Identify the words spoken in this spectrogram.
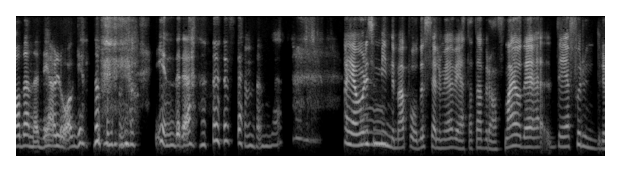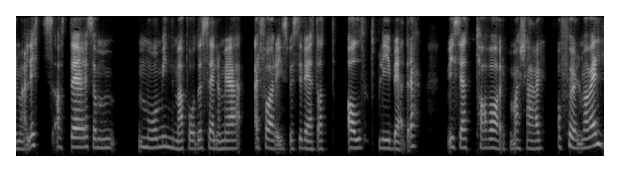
ha denne dialogen med indre stemmen. Jeg må liksom minne meg på det selv om jeg vet at det er bra for meg, og det, det forundrer meg litt. At jeg liksom må minne meg på det selv om jeg erfaringsmessig vet at alt blir bedre hvis jeg tar vare på meg sjæl og føler meg vel.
